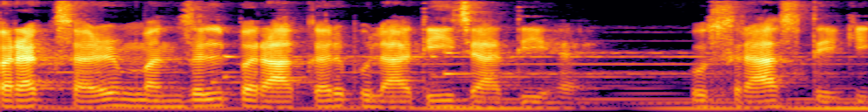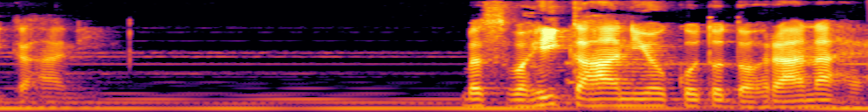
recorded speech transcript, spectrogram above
पर अक्सर मंजिल पर आकर भुला दी जाती है उस रास्ते की कहानी। बस वही कहानियों को तो दोहराना है,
